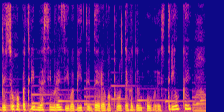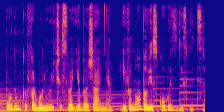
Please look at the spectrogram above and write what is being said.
Для цього потрібно сім разів обійти дерево проти годинкової стрілки, подумки формулюючи своє бажання, і воно обов'язково здійсниться.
